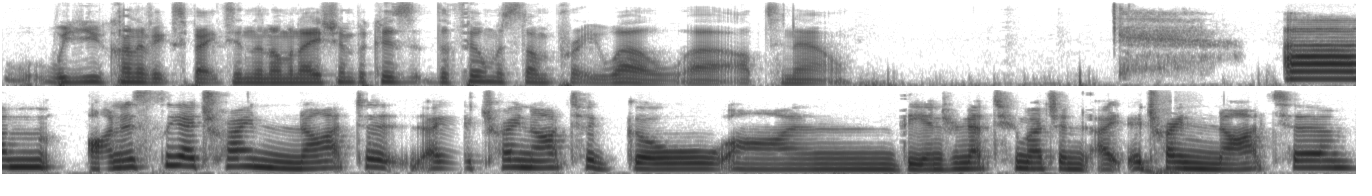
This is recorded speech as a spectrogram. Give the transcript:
Were you kind of expecting the nomination because the film has done pretty well uh, up to now? Um, honestly, I try not to. I try not to go on the internet too much, and I, I try not to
